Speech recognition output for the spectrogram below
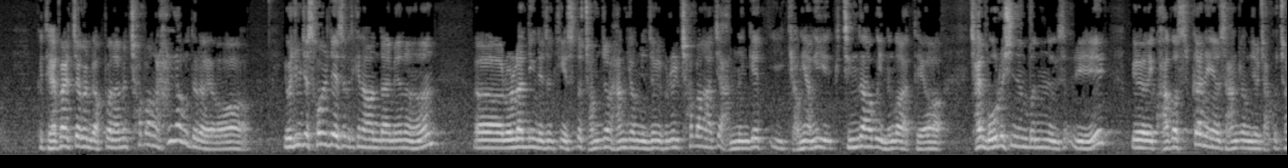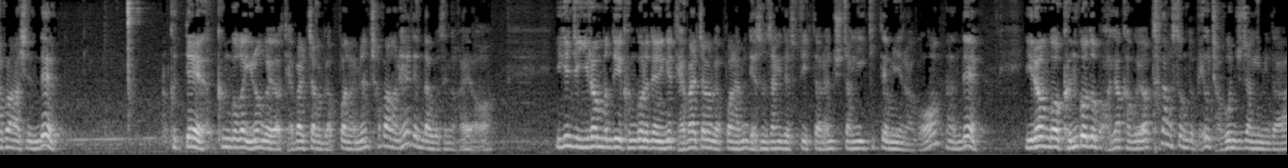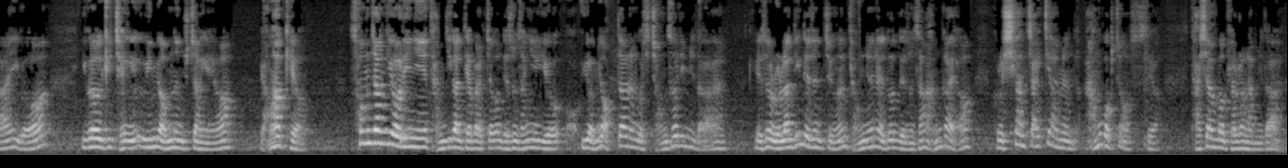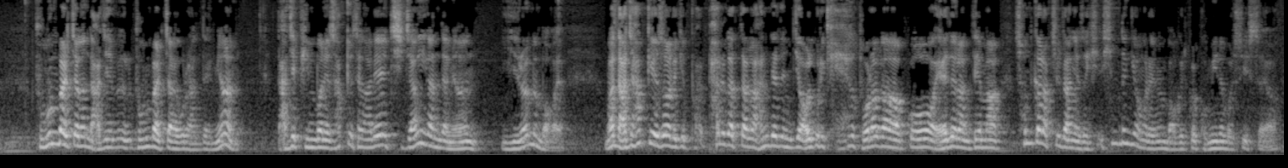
그 대발작을 몇 번 하면 처방을 하려고 들어요. 요즘 이제 서울대에서 그렇게 나온다면은 어, 롤란딩 뇌전증에서도 점점 항경련제를 처방하지 않는 게 이 경향이 증가하고 있는 것 같아요. 잘 모르시는 분들이 그 과거 습관에 의해서 항경제를 자꾸 처방하시는데 그때 근거가 이런 거예요. 대발작을 몇 번 하면 처방을 해야 된다고 생각해요. 이게 이제 이런 분들이 근거로 되는 게 대발작을 몇 번 하면 뇌손상이 될 수도 있다는 주장이 있기 때문이라고 하는데 이런 거 근거도 막약하고요. 타당성도 매우 적은 주장입니다. 이거 이거 제 의미 없는 주장이에요. 명확해요. 성장기 어린이의 단기간 대발작은 뇌손상이 위험이 없다는 것이 정설입니다. 그래서 롤란딩 뇌전증은 경련에도 뇌손상 안 가요. 그리고 시간 짧게 하면 아무 걱정 없으세요. 다시 한번 결론합니다. 부분 발작은 낮에 부분 발작으로 한다면 낮에 빈번해서 학교 생활에 지장이 간다면 이러면 먹어요. 막 낮에 학교에서 이렇게 팔을 갖다가 한다든지 얼굴이 계속 돌아가갖고 애들한테 막 손가락질 당해서 힘든 경우라면 먹을 걸 고민해 볼 수 있어요.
